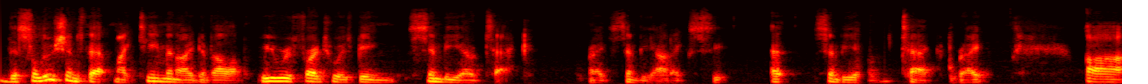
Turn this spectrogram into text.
the solutions that my team and I develop, we refer to as being symbiotech, right? Symbiotic, uh, symbiotech, right? Uh,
